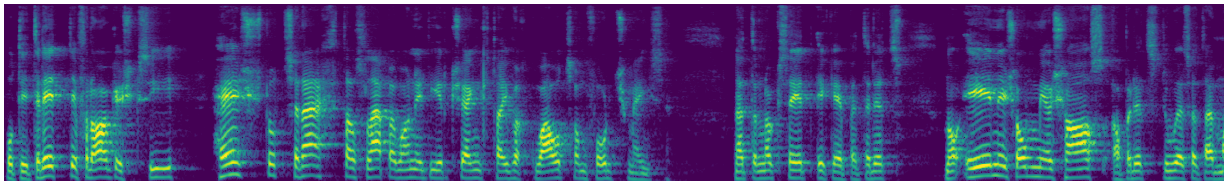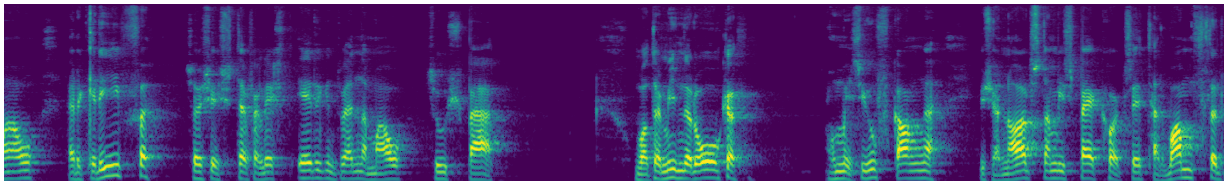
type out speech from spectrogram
Und die dritte Frage war, hast du das Recht, das Leben, das ich dir geschenkt habe, einfach gewaltsam fortzuschmeißen? Dann hat er noch gesagt, ich gebe dir jetzt noch eine um eine Chance, aber jetzt tue es einmal ergreifen, sonst ist es vielleicht irgendwann einmal zu spät. Und als meine Augen um mich aufgegangen ist ein Arzt an mein Bett und gesagt, Herr Wampfler,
